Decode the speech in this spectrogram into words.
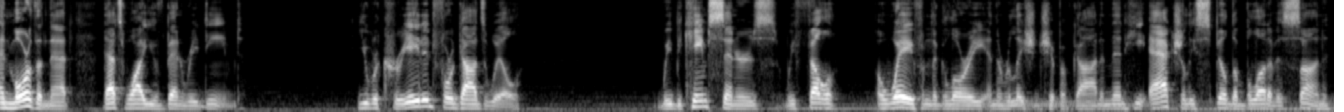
And more than that, that's why you've been redeemed. You were created for God's will. We became sinners. We fell away from the glory and the relationship of God. And then He actually spilled the blood of His Son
